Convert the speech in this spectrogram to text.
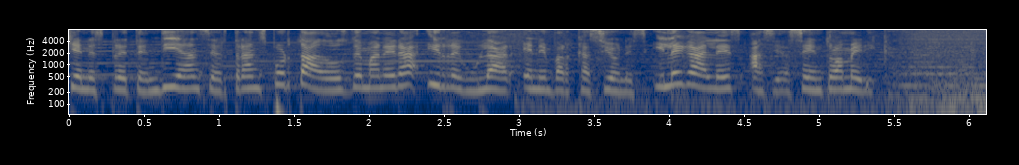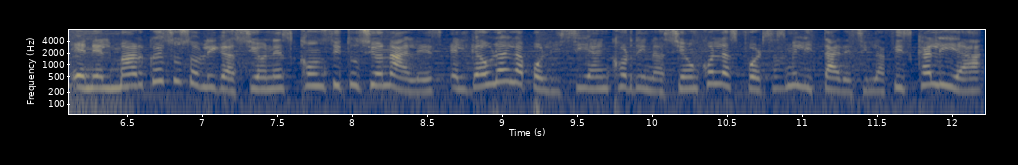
quienes pretendían ser transportados de manera irregular en embarcaciones ilegales hacia Centroamérica. En el marco de sus obligaciones constitucionales, el Gaula de la Policía, en coordinación con las fuerzas militares y la Fiscalía,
